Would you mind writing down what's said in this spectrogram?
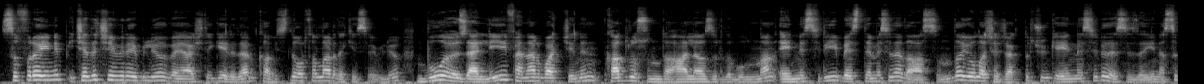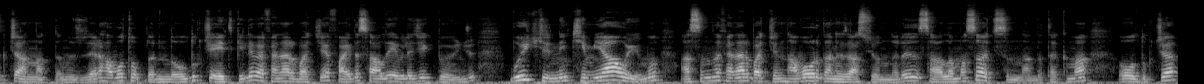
Sıfıra inip içe de çevirebiliyor veya işte geriden kavisli ortalar da kesebiliyor. Bu özelliği Fenerbahçe'nin kadrosunda hali hazırda bulunan Ennesiri'yi beslemesine de aslında yol açacaktır. Çünkü Ennesiri de size yine sıkça anlattığımız üzere hava toplarında oldukça etkili ve Fenerbahçe'ye fayda sağlayabilecek bir oyuncu. Bu ikilinin kimya uyumu aslında Fenerbahçe'nin hava organizasyonları sağlaması açısından da takıma oldukça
